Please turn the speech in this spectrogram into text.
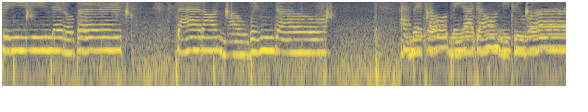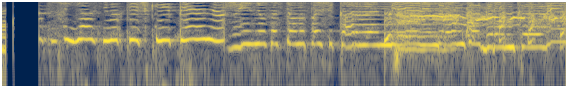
Three little birds sat on my window, and they told me I don't need to worry. Жизнью состёна слэши карамель Громко, громко ви-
